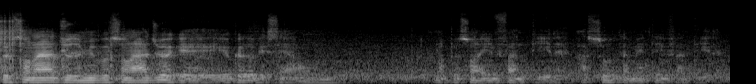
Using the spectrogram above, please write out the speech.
personaggio, del mio personaggio, è che io credo che sia un, una persona infantile, assolutamente infantile,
